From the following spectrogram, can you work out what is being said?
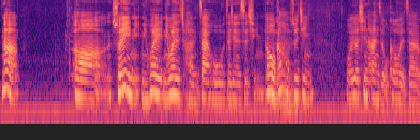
那，呃，所以你你会你会很在乎这件事情。因为我刚好最近我一个新的案子，我客户也在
